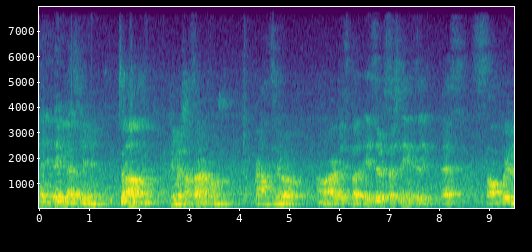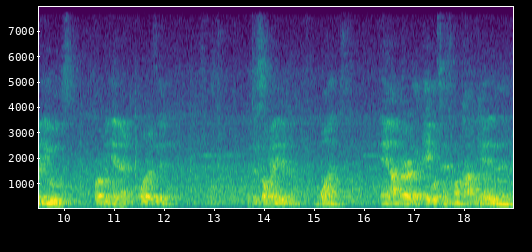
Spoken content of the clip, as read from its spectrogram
Hey, thank you guys for being here. Thank you. um, Pretty much I'm starting from ground zero. An artist, but is there such thing as a best software to use for a beginner, or is it, there's so many different ones? And I've heard like Ableton is more complicated than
